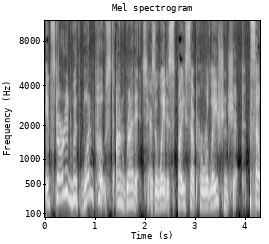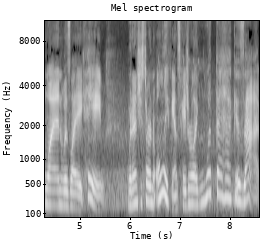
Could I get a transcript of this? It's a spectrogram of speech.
It started with one post on Reddit as a way to spice up her relationship. Someone was like, hey, why don't you start an OnlyFans page? And we're like, what the heck is that?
